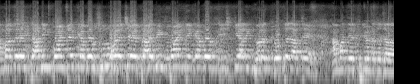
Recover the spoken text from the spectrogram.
আমাদের কেবল শুরু হয়েছে ড্রাইভিং কেবল আমাদের প্রিয় নেতা যারা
